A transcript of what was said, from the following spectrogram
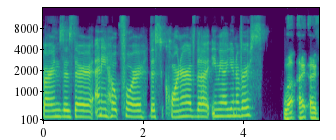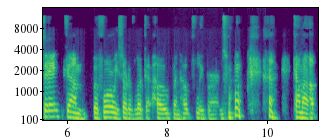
Burns, is there any hope for this corner of the EMEA universe? Well, I, I think um, before we sort of look at hope, and hopefully Burns will come up,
